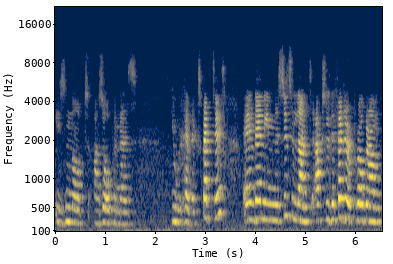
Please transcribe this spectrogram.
is not as open as you would have expected. And then in Switzerland, actually, the federal program,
